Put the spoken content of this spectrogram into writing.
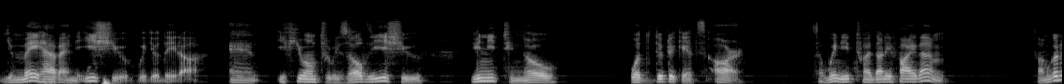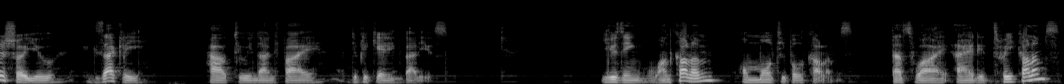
you may have an issue with your data. And if you want to resolve the issue, you need to know what the duplicates are. So we need to identify them. So I'm going to show you exactly how to identify duplicated values using one column or multiple columns. That's why I added three columns.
